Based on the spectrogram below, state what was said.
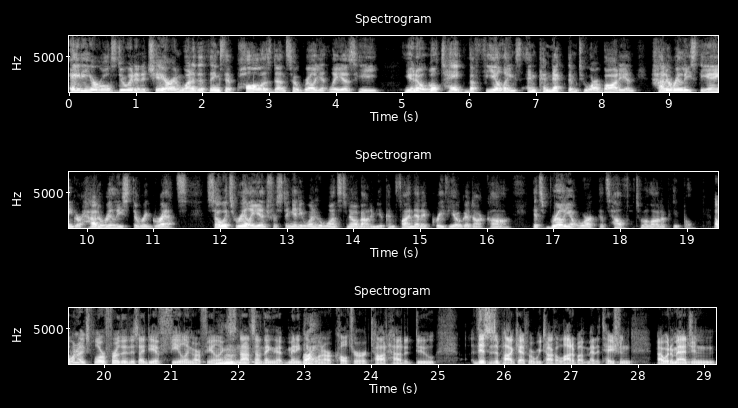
80 year olds do it in a chair. And one of the things that Paul has done so brilliantly is he, you know, will take the feelings and connect them to our body and how to release the anger, how to release the regrets. So it's really interesting. Anyone who wants to know about him, you can find that at griefyoga.com it's brilliant work that's helpful to a lot of people. I want to explore further this idea of feeling our feelings. Mm-hmm. It's not something that many people right. in our culture are taught how to do. This is a podcast where we talk a lot about meditation. I would imagine,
